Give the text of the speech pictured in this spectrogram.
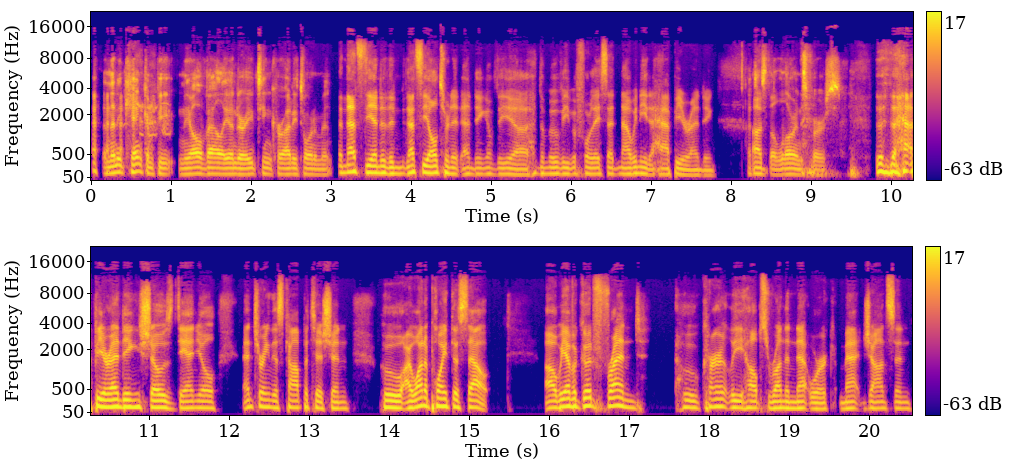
and then he can't compete in the all valley under 18 karate tournament And that's the end of the that's the alternate ending of the uh the movie before they said now we need a happier ending. that's the lawrence verse the, the happier ending shows Daniel entering this competition. Who I want to point this out. Uh, we have a good friend who currently helps run the network, Matt Johnson.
